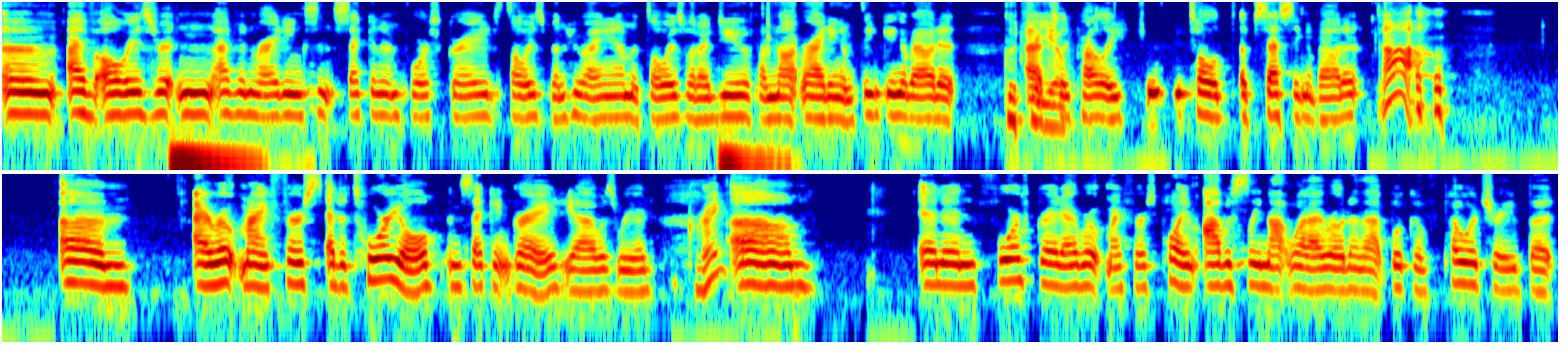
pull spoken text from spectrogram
Um, I've always written. I've been writing since second and fourth grade. It's always been who I am. It's always what I do. If I'm not writing, I'm thinking about it. Good for Actually, you. probably truth be told, obsessing about it. Ah, Um, I wrote my first editorial in second grade. Yeah, I was weird. great. Um, and in fourth grade, I wrote my first poem. Obviously, not what I wrote in that book of poetry, but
